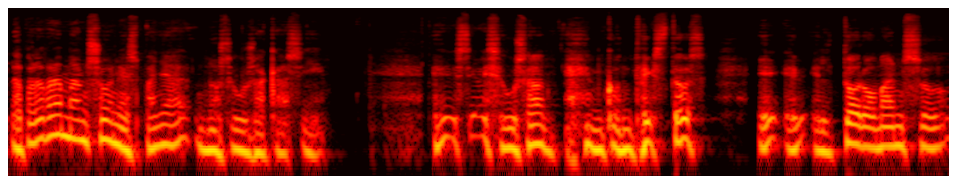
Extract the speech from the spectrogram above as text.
La palabra manso en España no se usa casi. Eh, se usa en contextos eh, el, toro manso,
